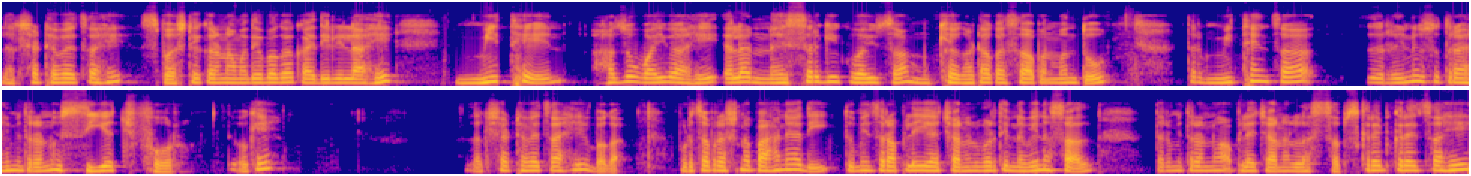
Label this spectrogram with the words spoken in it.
लक्षात ठेवायचं आहे. स्पष्टीकरणामध्ये बघा काय दिलेलं आहे. मिथेन हा जो वायू आहे याला नैसर्गिक वायूचा मुख्य घटक असं आपण म्हणतो. तर मिथेनचा रेणूसूत्र आहे मित्रांनो सी एच फोर ओके? लक्षात ठेवायचं आहे. बघा पुढचा प्रश्न पाहण्याआधी तुम्ही जर आपल्या या चॅनलवरती नवीन असाल तर मित्रांनो आपल्या चॅनलला सबस्क्राईब करायचं आहे.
